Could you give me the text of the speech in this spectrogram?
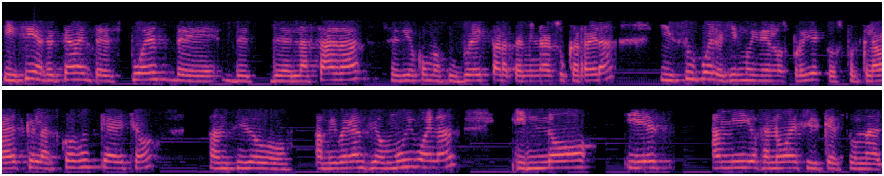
y sí, efectivamente, después de, de, de las sagas se dio como su break para terminar su carrera y supo elegir muy bien los proyectos, porque la verdad es que las cosas que ha hecho han sido, a mi ver, han sido muy buenas y no, y es a mí, o sea, no voy a decir que es una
